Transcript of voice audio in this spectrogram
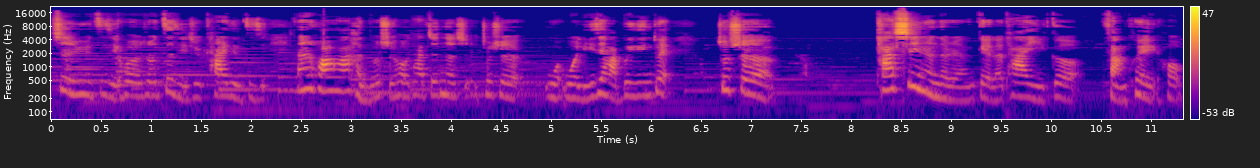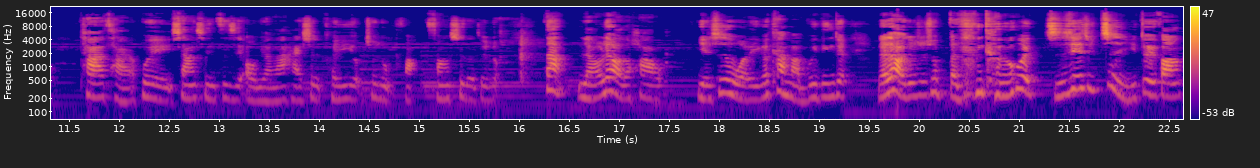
治愈自己，或者说自己去开解自己。但是花花很多时候他真的是，就是我我理解还不一定对。就是他信任的人给了他一个反馈以后，他才会相信自己哦，原来还是可以有这种方方式的这种。但聊聊的话，也是我的一个看法，不一定对。聊聊就是说，本人 可能会直接去质疑对方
